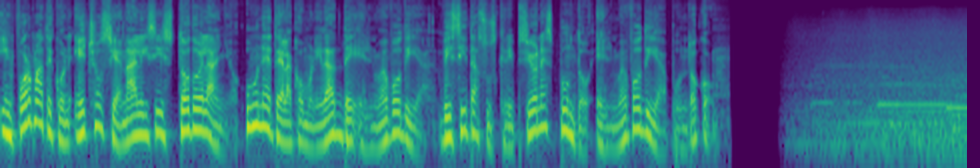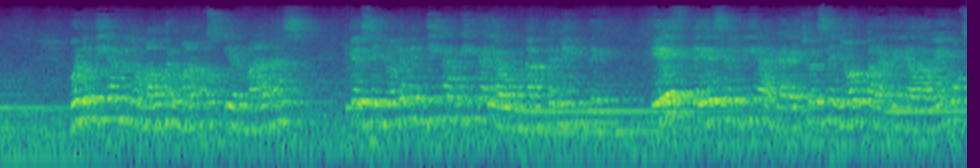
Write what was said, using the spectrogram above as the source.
Infórmate con hechos y análisis todo el año. Únete a la comunidad de El Nuevo Día. Visita suscripciones.elnuevodía.com. Buenos días, mis amados hermanos y hermanas. Que el Señor le bendiga rica y abundantemente. Este es el día que ha hecho el Señor para que le alabemos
